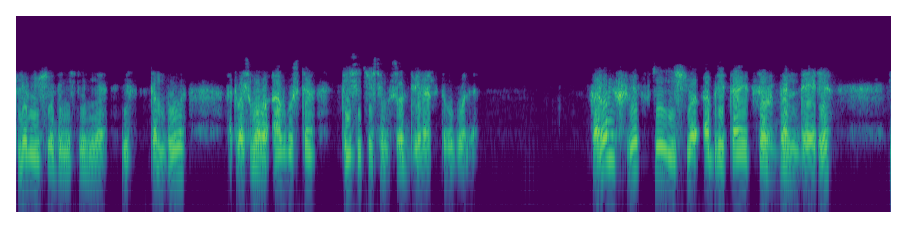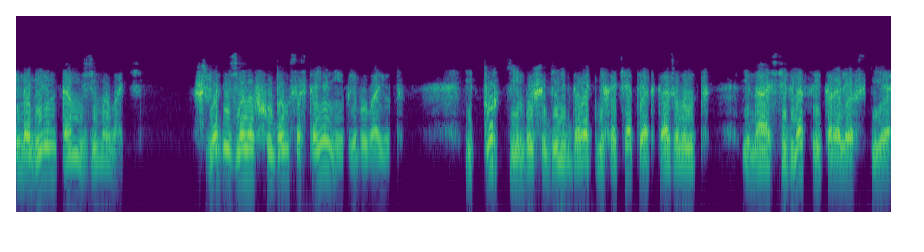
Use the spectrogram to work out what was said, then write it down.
следующее донесение из Стамбула от 8 августа 1712 года. Король шведский еще обретается в Бендере и намерен там зимовать. Шведы зело в худом состоянии пребывают, и турки им больше денег давать не хотят и отказывают и на ассигнации королевские,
